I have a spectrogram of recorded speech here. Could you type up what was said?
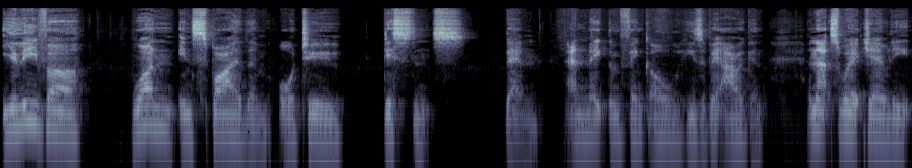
you'll either one inspire them or two distance them and make them think oh he's a bit arrogant. And that's where it generally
